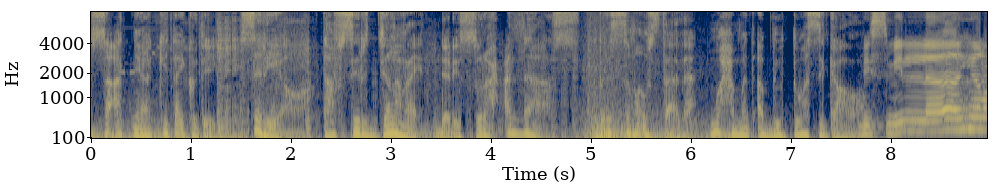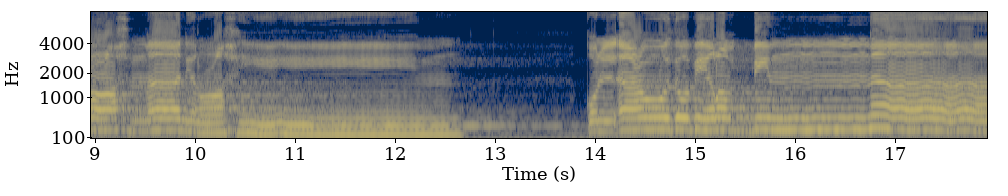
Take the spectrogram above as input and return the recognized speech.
Saatnya kita ikuti serial Tafsir Jalan Lain dari Surah An-Nas bersama Ustaz Muhammad Abdul Tuasikal. Bismillahirrahmanirrahim. Qul a'udhu bi Rabbin Nas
